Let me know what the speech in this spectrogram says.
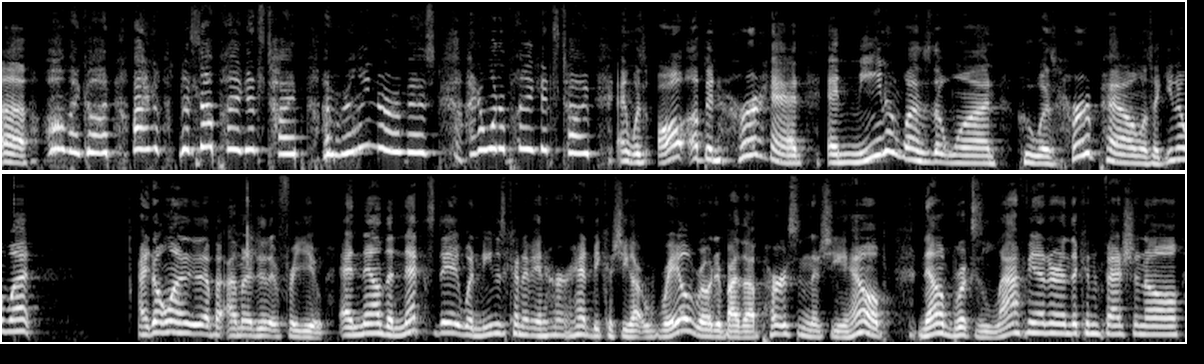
uh oh my god, I'm, let's not play against type. I'm really nervous. I don't want to play against time. and was all up in her head and Nina was the one who was her pal and was like, "You know what? I don't want to do that, but I'm going to do that for you. And now the next day, when Nina's kind of in her head because she got railroaded by the person that she helped, now Brooks is laughing at her in the confessional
